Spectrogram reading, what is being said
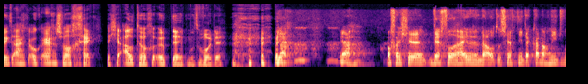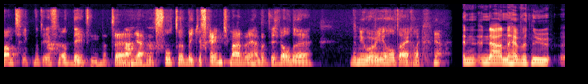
Klinkt eigenlijk ook ergens wel gek dat je auto geüpdate moet worden. ja, ja, of als je weg wil rijden en de auto zegt: nee, dat kan nog niet, want ik moet even updaten. Dat, uh, ja. dat voelt een beetje vreemd, maar ja, dat is wel de, de nieuwe wereld eigenlijk. Ja. En nou, dan hebben we het nu eh,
